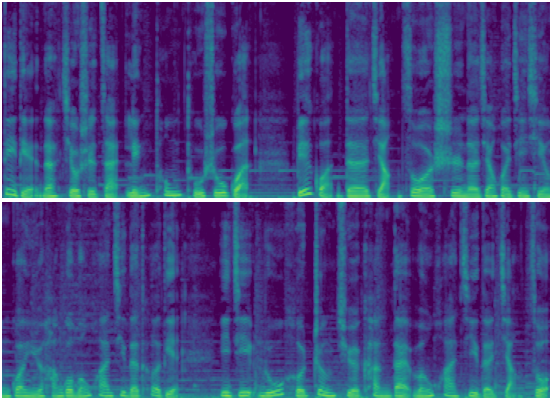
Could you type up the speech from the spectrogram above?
地点呢就是在灵通图书馆别馆的讲座室呢，将会进行关于韩国文化祭的特点以及如何正确看待文化祭的讲座。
